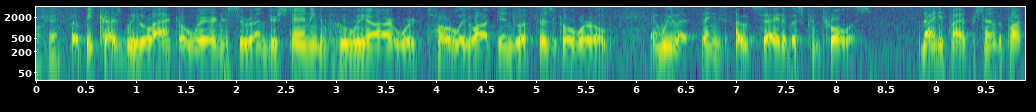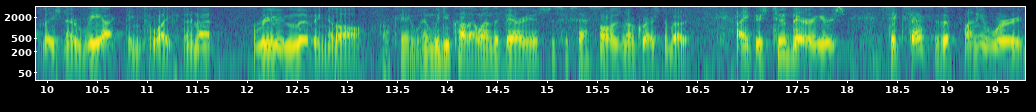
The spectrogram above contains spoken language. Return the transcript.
Okay. But because we lack awareness or understanding of who we are, we're totally locked into a physical world, and we let things outside of us control us. 95% of the population are reacting to life. They're not really living at all. Okay. And would you call that one of the barriers to success? Oh, there's no question about it. I think there's two barriers. Success is a funny word.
